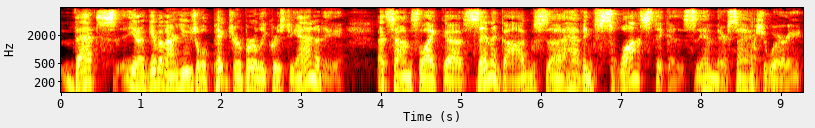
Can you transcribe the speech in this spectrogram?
That's, you know, given our usual picture of early Christianity, that sounds like uh, synagogues uh, having swastikas in their sanctuary,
